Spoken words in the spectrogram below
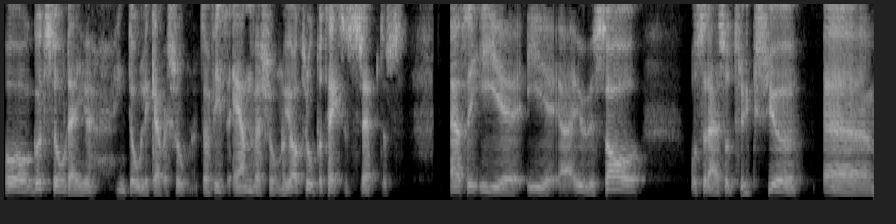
Och Guds ord är ju inte olika versioner. Utan det finns en version och jag tror på Textus Reptus alltså i, i USA och, och sådär så trycks ju eh,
